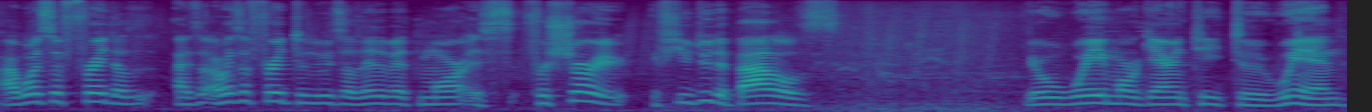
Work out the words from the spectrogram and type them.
I was afraid. I was afraid to lose a little bit more. Is for sure, if you do the battles you're way more guaranteed to win.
